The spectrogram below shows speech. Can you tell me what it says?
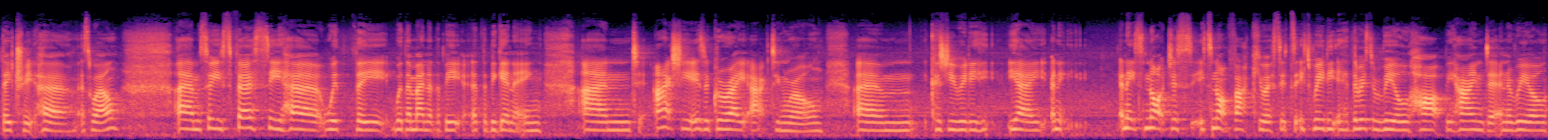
they treat her as well. Um, so you first see her with the with the men at the be- at the beginning, and actually it is a great acting role because um, you really yeah and. It, and it's not just it's not vacuous it's, it's really there is a real heart behind it and a real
